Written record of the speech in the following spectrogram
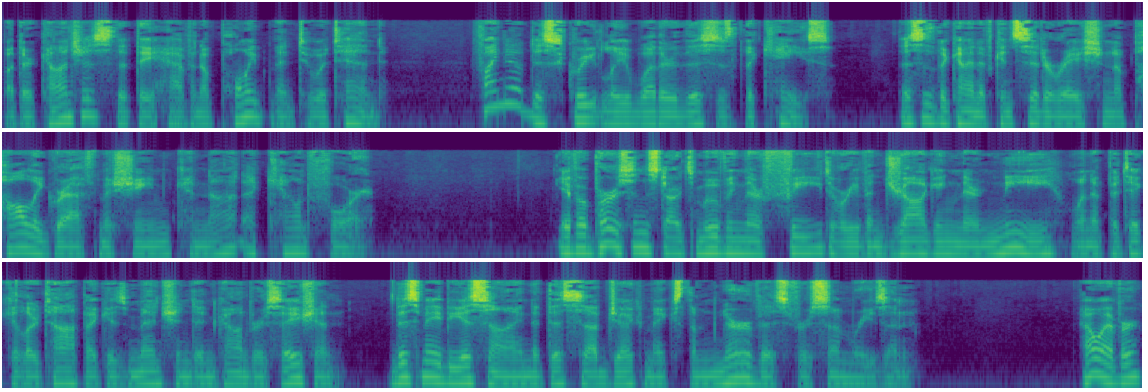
but they're conscious that they have an appointment to attend. Find out discreetly whether this is the case. This is the kind of consideration a polygraph machine cannot account for. If a person starts moving their feet or even jogging their knee when a particular topic is mentioned in conversation, this may be a sign that this subject makes them nervous for some reason. However,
